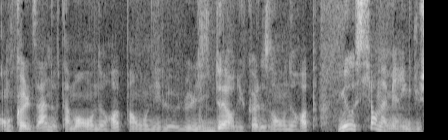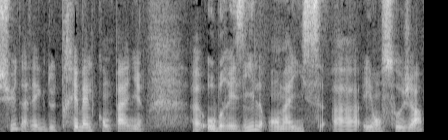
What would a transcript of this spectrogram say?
en colza, notamment en Europe. Hein. on est le, le, leader du colza en Europe, mais aussi en Amérique du Sud, avec de très belles campagnes au Brésil, en maïs et en soja.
